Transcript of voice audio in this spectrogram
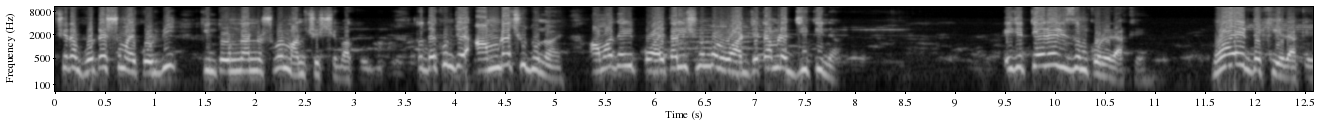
সেটা ভোটের সময় করবি, কিন্তু অন্যান্য সময় মানুষের সেবা করবি। তো দেখুন যে আমরা শুধু নয়, আমাদের এই পঁয়তাল্লিশ নম্বর ওয়ার্ড যেটা আমরা জিতি না, এই যে টেররিজম করে রাখে ভয়ের দেখিয়ে রাখে,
